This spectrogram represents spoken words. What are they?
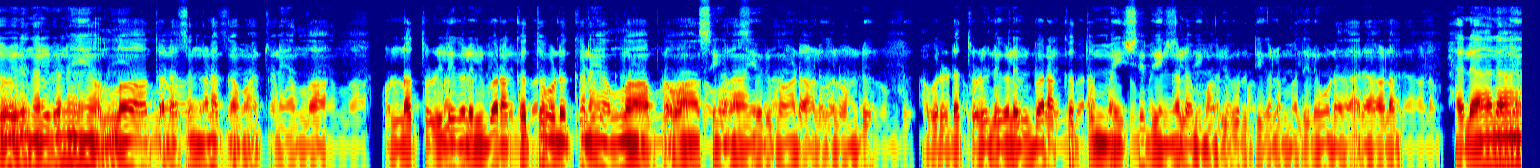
തൊഴിൽ നൽകണേ അല്ല തടസ്സങ്ങളൊക്കെ മാറ്റണേ അല്ല ഉള്ള തൊഴിലുകളിൽ ബറക്കത്ത് കൊടുക്കണേ അല്ല പ്രവാസികളായ ഒരുപാട് ആളുകളുണ്ട്. അവരുടെ തൊഴിലുകളിൽ ബറക്കത്തും ഐശ്വര്യങ്ങളും അഭിവൃദ്ധികളും അതിലൂടെ ധാരാളം ഹലാലായ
